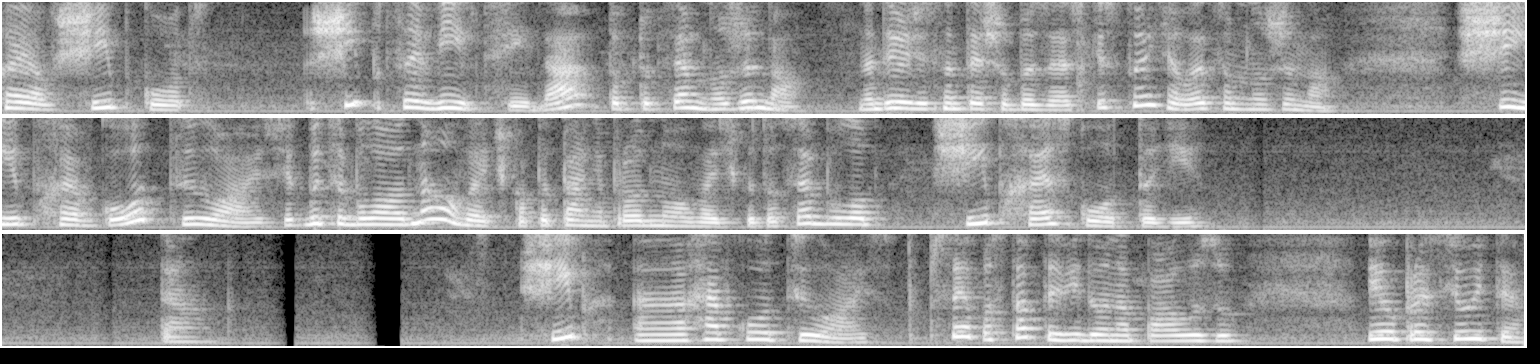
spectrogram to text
Have sheep got. Sheep – це вівці, да? тобто це множина. Не дивлячись на те, що без ески стоїть, але це множина. Sheep have got two eyes. Якби це була одна овечка, питання про одну овечку, то це було б sheep has got тоді. Так. Sheep е, have got two eyes. Все, поставте відео на паузу і опрацюйте.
